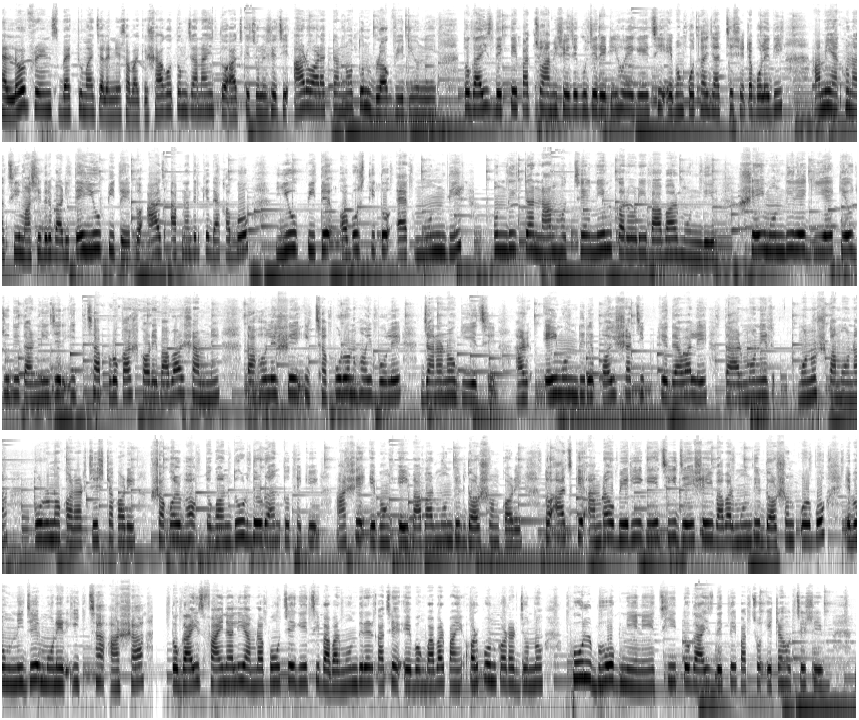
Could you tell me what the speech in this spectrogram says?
Hello friends back to my channel নিয়ে সবাইকে স্বাগতম জানাই। তো আজকে চলে এসেছি আরও আর একটা নতুন ব্লগ ভিডিও নিয়ে। তো গাইজ দেখতেই পাচ্ছ, আমি সেজে গুজে রেডি হয়ে গিয়েছি এবং কোথায় যাচ্ছে সেটা বলে দিই। আমি এখন আছি মাসিদের বাড়িতে ইউপিতে। তো আজ আপনাদেরকে দেখাবো ইউপিতে অবস্থিত এক মন্দির। মন্দিরটার নাম হচ্ছে নিমকরোড়ি বাবার মন্দির। সেই মন্দিরে গিয়ে কেউ যদি তার নিজের ইচ্ছা প্রকাশ করে বাবার সামনে, তাহলে সেই ইচ্ছা পূরণ হয় বলে জানানো গিয়েছে। আর এই মন্দিরে পয়সা চিপকে দেওয়ালে তার মনের মনস্কামনা পূর্ণ করার চেষ্টা করে। সকল ভক্তগণ দূর দূরান্ত থেকে আসে এবং এই বাবার মন্দির দর্শন করে। তো আজকে আমরাও বেরিয়ে গিয়েছি যে সেই বাবার মন্দির দর্শন করব এবং নিজের মনের ইচ্ছা, আশা তো গাইস ফাইনালি আমরা পৌঁছে গিয়েছি বাবার মন্দিরের কাছে এবং বাবার পায়ে অর্পণ করার জন্য ফুল ভোগ নিয়ে নিয়েছি। তো গাইস দেখতেই পাচ্ছ, এটা হচ্ছে সেই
